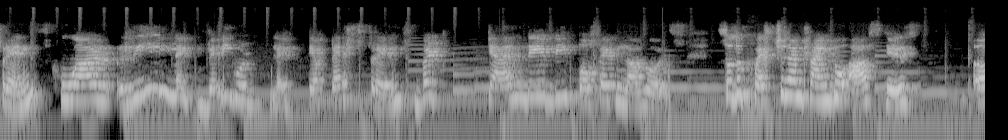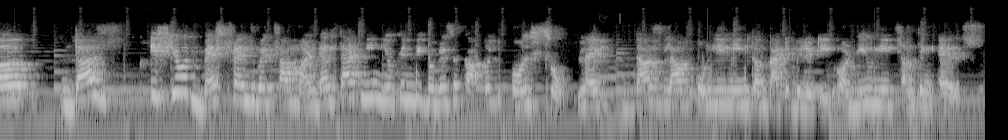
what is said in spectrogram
friends who are really like very good like they're best friends but can they be perfect lovers? So the question i'm trying to ask is uh, does if you're best friends with someone does that mean you can be good as a couple also? Like does love only mean compatibility or do you need something else?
